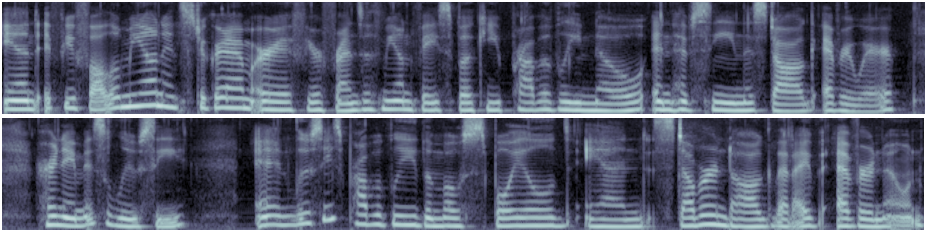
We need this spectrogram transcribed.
And if you follow me on Instagram or if you're friends with me on Facebook, you probably know and have seen this dog everywhere. Her name is Lucy, and Lucy's probably the most spoiled and stubborn dog that I've ever known.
